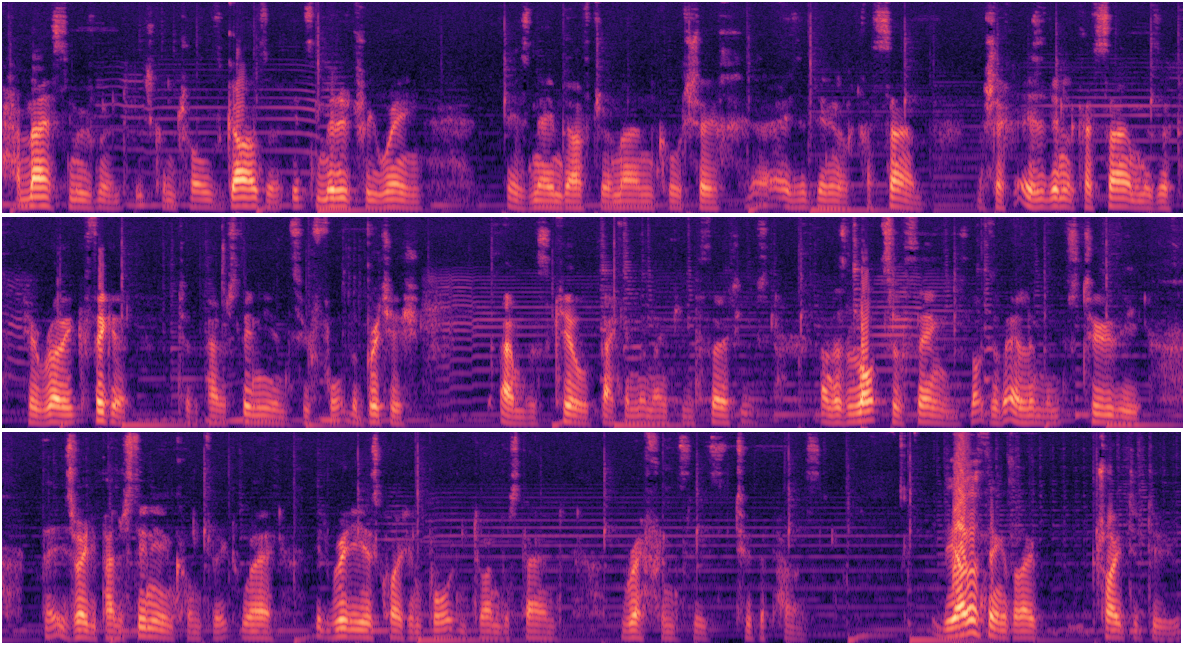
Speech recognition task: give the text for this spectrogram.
Hamas movement, which controls Gaza, its military wing is named after a man called Sheikh Izzeddin al-Qassam. Sheikh Izzeddin al-Qassam was a heroic figure to the Palestinians who fought the British and was killed back in the 1930s. And there's lots of things, lots of elements to the Israeli-Palestinian conflict where it really is quite important to understand references to the past. The other thing that I've tried to do,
